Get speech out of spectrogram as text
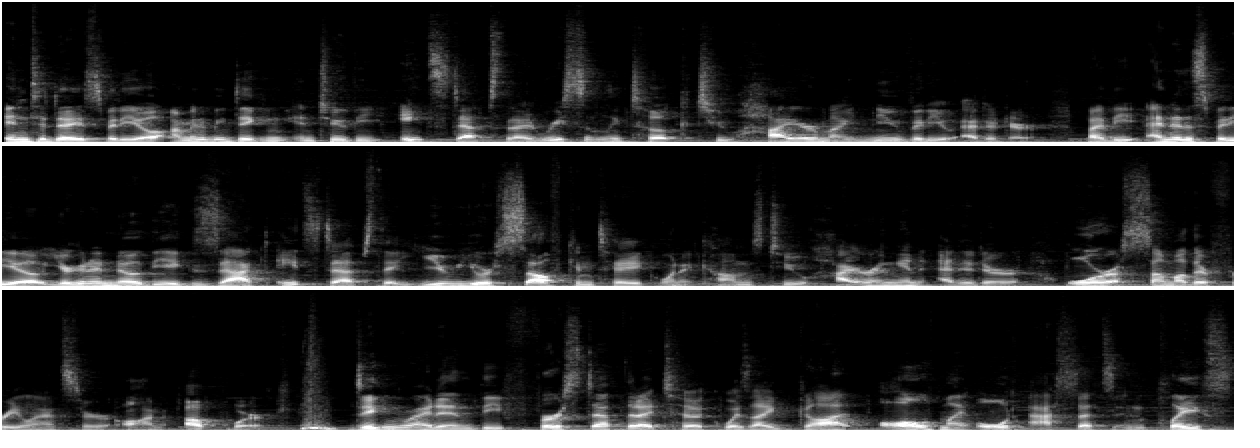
In today's video, I'm gonna be digging into the eight steps that I recently took to hire my new video editor. By the end of this video, you're gonna know the exact eight steps that you yourself can take when it comes to hiring an editor or some other freelancer on Upwork. Digging right in, the first step that I took was I got all of my old assets in place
